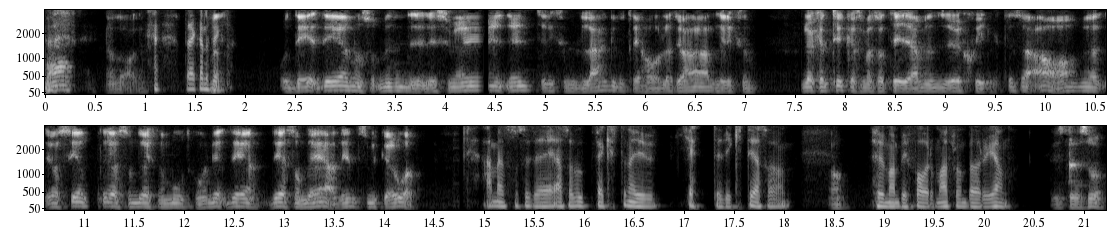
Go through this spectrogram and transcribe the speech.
Mat dagen. det kan du fixa. Och det, det är nog så, men det, som jag, jag är inte liksom lagd åt det hållet. Jag har aldrig liksom, jag kan tycka som jag sa tidigare, men du är skilt det så ja, men jag, jag, ser inte det som direkt någon motgång. Det, det, det är som det är, det är inte så mycket råd. Ja, men som du säger, alltså uppväxten är ju jätteviktig. Alltså, Ja. hur man blir formad från början. Visst är det så.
